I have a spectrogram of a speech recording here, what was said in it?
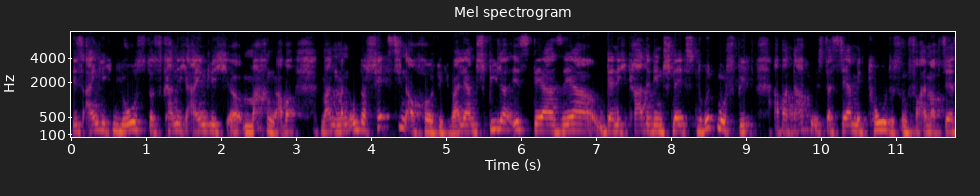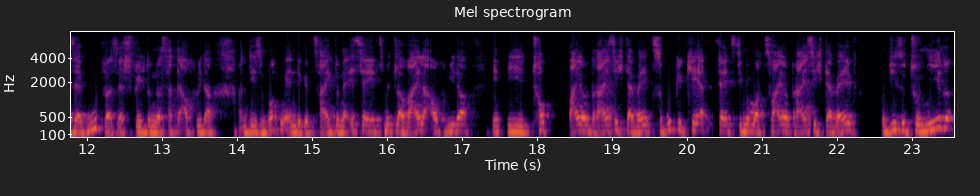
ist eigentlich ein Los, das kann ich eigentlich äh, machen. Aber man, man unterschätzt ihn auch häufig, weil er ein Spieler ist, der sehr, der nicht gerade den schnellsten Rhythmus spielt, aber dafür ist das sehr methodisch und vor allem auch sehr, sehr gut, was er spielt. Und das hat er auch wieder an diesem Wochenende gezeigt. Und er ist ja jetzt mittlerweile auch wieder in die Top 32 der Welt zurückgekehrt, ist ja jetzt die Nummer 32 der Welt. Und diese Turniere,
